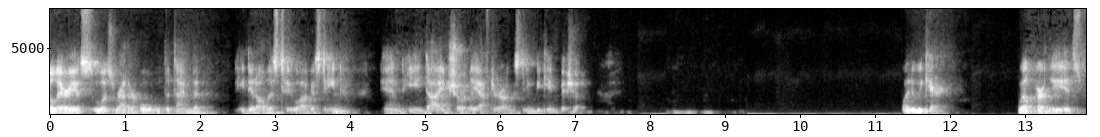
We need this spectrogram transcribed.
Valerius was rather old at the time that he did all this to Augustine, and he died shortly after Augustine became bishop. Why do we care? Well, partly it's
